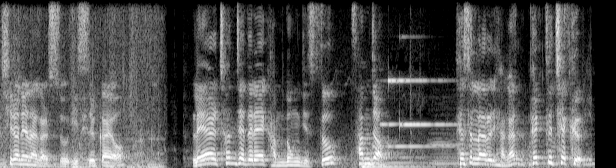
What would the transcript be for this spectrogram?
실현해 나갈 수 있을까요? 레알 천재들의 감동 지수 3점. 테슬라를 향한 팩트 체크.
